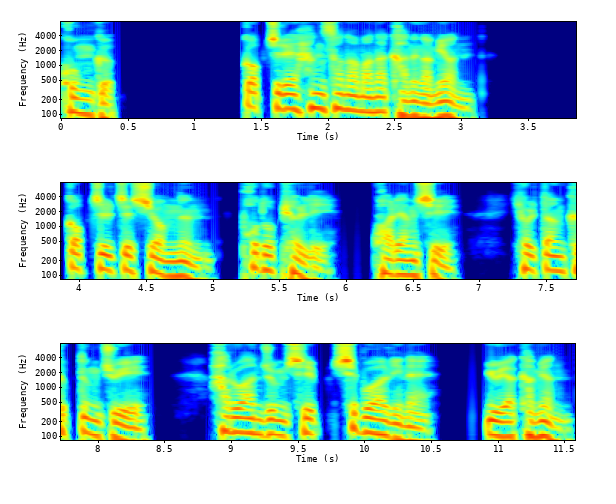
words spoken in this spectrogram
공급, 껍질의 항산화만화 가능하면 껍질째 시 없는 포도 편리, 과량 시 혈당 급등 주의, 하루 한 줌씩 15알 이내, 요약하면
